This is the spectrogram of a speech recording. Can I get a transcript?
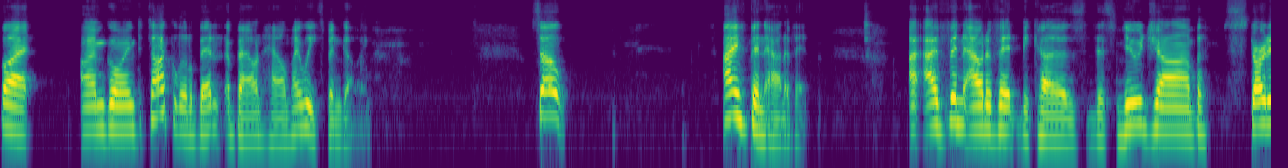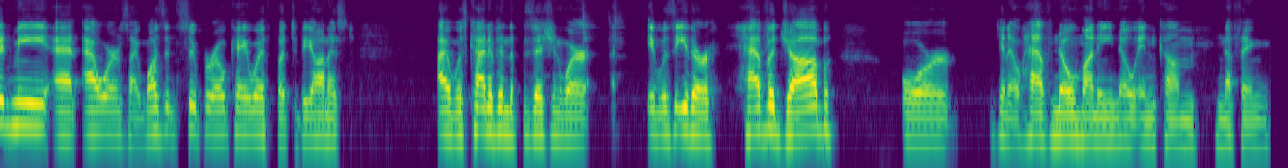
But I'm going to talk a little bit about how my week's been going. So, I've been out of it. I- have been out of it because this new job started me at hours I wasn't super okay with, but to be honest, I was kind of in the position where it was either have a job or, you know, have no money, no income, nothing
